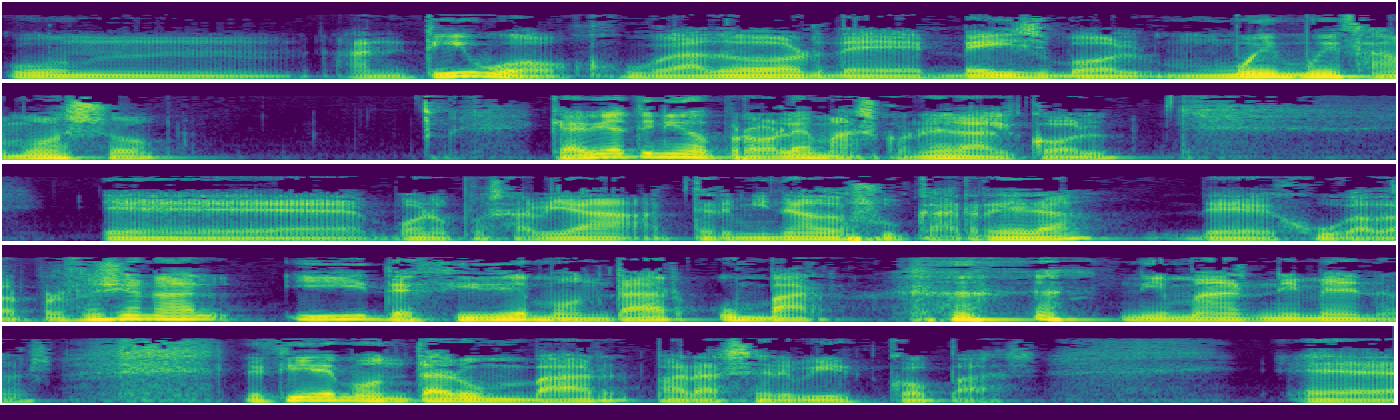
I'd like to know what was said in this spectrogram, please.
un antiguo jugador de béisbol muy, muy famoso, que había tenido problemas con el alcohol, eh, bueno, pues había terminado su carrera de jugador profesional y decide montar un bar, ni más ni menos. Decide montar un bar para servir copas. Eh,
